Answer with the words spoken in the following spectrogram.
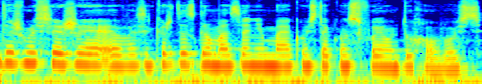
Też myślę, że e, właśnie każde zgromadzenie ma jakąś taką swoją duchowość.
